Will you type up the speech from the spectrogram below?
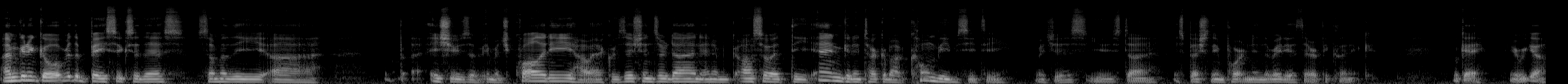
I'm going to go over the basics of this, some of the uh, issues of image quality, how acquisitions are done, and I'm also at the end going to talk about cone beam CT, which is used uh, especially important in the radiotherapy clinic. Okay, here we go.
